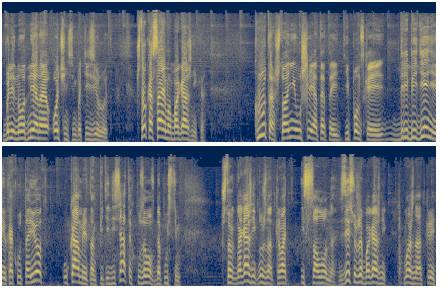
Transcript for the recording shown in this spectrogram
Блин, ну вот мне она очень симпатизирует. Что касаемо багажника. Круто, что они ушли от этой японской дребедения, как у Toyota у Камри там 50-х кузовов, допустим, что багажник нужно открывать из салона. Здесь уже багажник можно открыть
